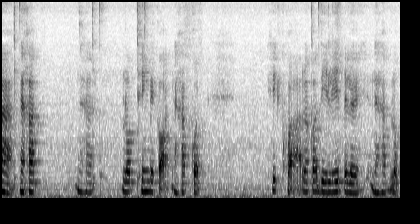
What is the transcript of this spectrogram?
mark นะครับนะครับ ลบทิ้งไปก่อนนะครับ กดคลิกขวาแล้วก็ delete ไปเลยนะครับลบ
